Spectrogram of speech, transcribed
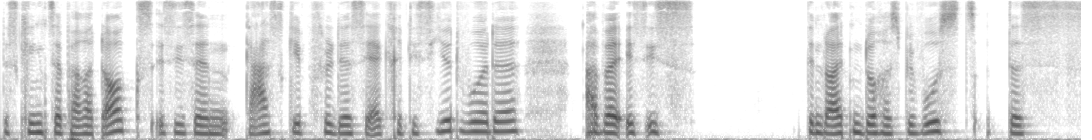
das klingt sehr paradox. Es ist ein Gasgipfel, der sehr kritisiert wurde, aber es ist den Leuten durchaus bewusst, dass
